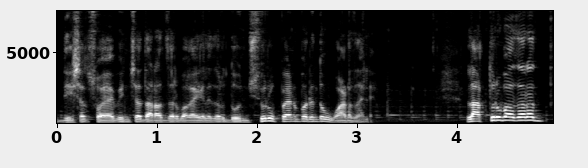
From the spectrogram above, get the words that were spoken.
देशात सोयाबीनच्या दरात जर बघायला गेलं तर दोनशे रुपयांपर्यंत वाढ झाल्या. लातूर बाजारात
